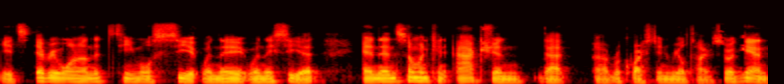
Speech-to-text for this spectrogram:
It's everyone on the team will see it when they when they see it, and then someone can action that uh, request in real time. So again,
